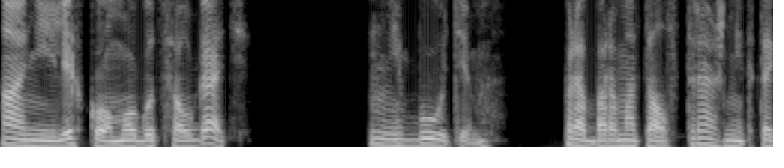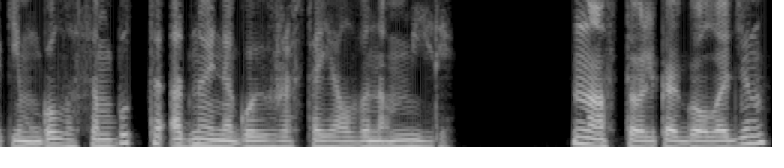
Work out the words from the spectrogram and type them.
«Они легко могут солгать». «Не будем», — пробормотал стражник таким голосом, будто одной ногой уже стоял в ином мире. «Настолько голоден?»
